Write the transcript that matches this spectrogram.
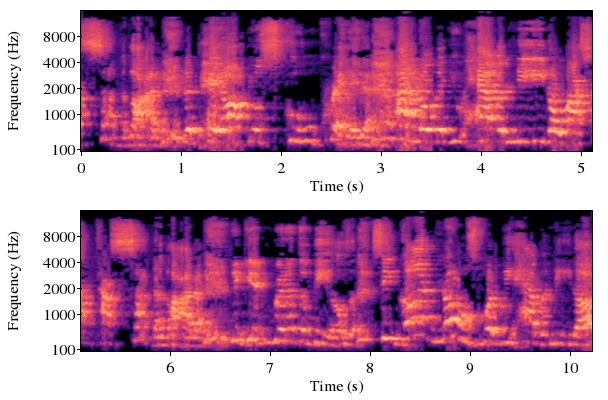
son, of God, to pay off your school credit. I know that you have a need, oh my son, of God, to get rid of the bills. See, God knows what we have a need of.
